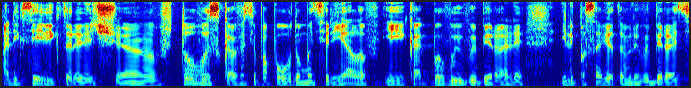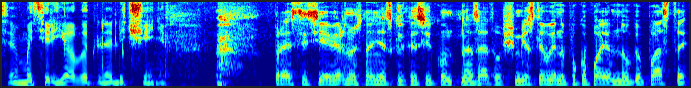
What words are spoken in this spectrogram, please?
Алексей Викторович, э, что вы скажете по поводу материалов и как бы вы выбирали или посоветовали выбирать материалы для лечения? Простите, я вернусь на несколько секунд назад. В общем, если вы покупали много пасты,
